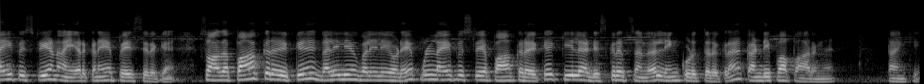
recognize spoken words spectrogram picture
லைஃப் ஹிஸ்ட்ரியை நான் ஏற்கனவே பேசியிருக்கேன். ஸோ அதை பார்க்குறதுக்கு கலிலியோ கலிலியோடைய ஃபுல் லைஃப் ஹிஸ்ட்ரியை பார்க்குறதுக்கு கீழே டிஸ்கிரிப்ஷனில் லிங்க் கொடுத்துருக்குறேன். கண்டிப்பாக பாருங்கள் தேங்க்யூ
